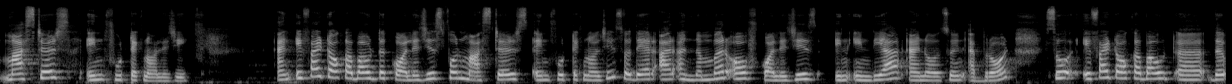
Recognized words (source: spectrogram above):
masters in food technology and if I talk about the colleges for masters in food technology, so there are a number of colleges in India and also in abroad. So if I talk about uh, the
